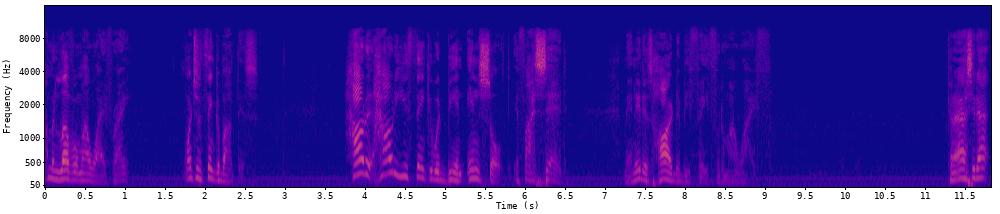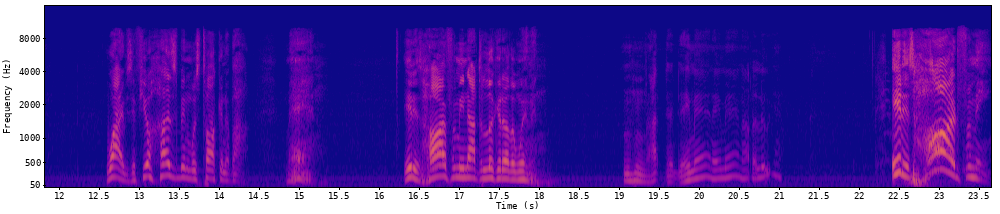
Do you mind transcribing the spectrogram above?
I'm in love with my wife, right? I want you to think about this. How do, how do you think it would be an insult if I said, man, it is hard to be faithful to my wife? Can I ask you that? Wives, if your husband was talking about, man, it is hard for me not to look at other women. Mm-hmm. Amen, amen, hallelujah. It is hard for me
